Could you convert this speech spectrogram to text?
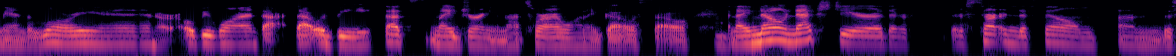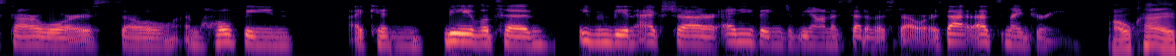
Mandalorian or Obi-Wan. That that would be that's my dream. That's where I want to go. So hmm. and I know next year they're they're starting to film um the Star Wars. So I'm hoping I can be able to even be an extra or anything to be on a set of a Star Wars. That that's my dream. Okay,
